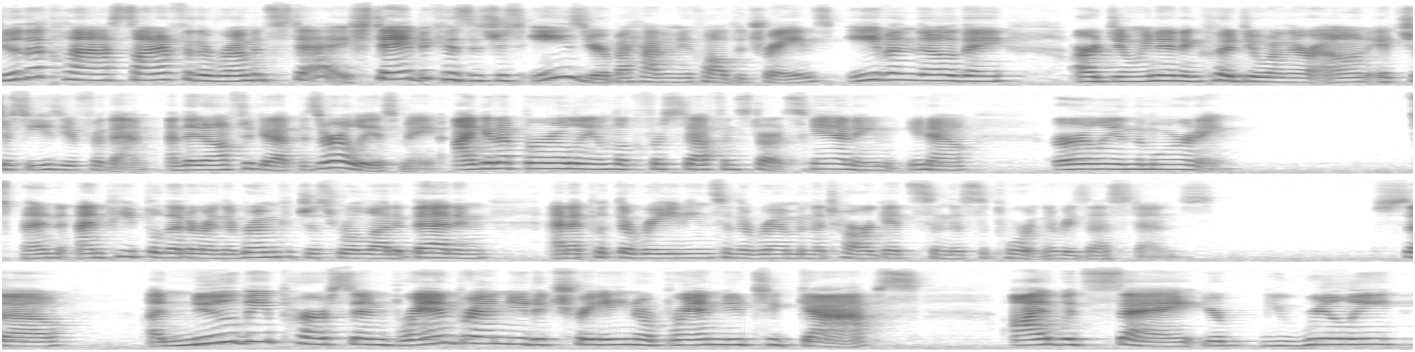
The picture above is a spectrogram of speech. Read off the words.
do the class, sign up for the room, and stay. Stay because it's just easier by having me call the trades, even though they are doing it and could do it on their own, it's just easier for them. And they don't have to get up as early as me. I get up early and look for stuff and start scanning, you know, early in the morning. And and people that are in the room could just roll out of bed and, and I put the ratings in the room and the targets and the support and the resistance. So a newbie person, brand brand new to trading or brand new to gaps, I would say you're you really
